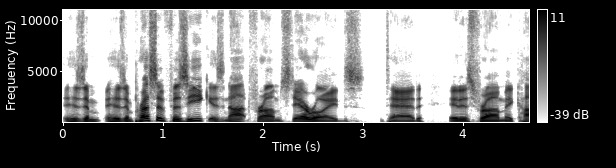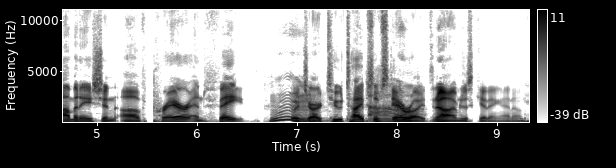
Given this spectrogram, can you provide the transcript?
his his impressive physique is not from steroids, Ted. It is from a combination of prayer and faith, which are two types of Ah. steroids. No, I'm just kidding. I don't.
